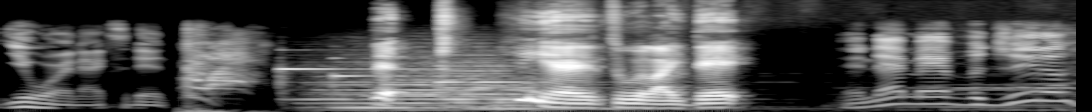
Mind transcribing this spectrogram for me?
you were an accident. That, he had to do it like that. And that man Vegeta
